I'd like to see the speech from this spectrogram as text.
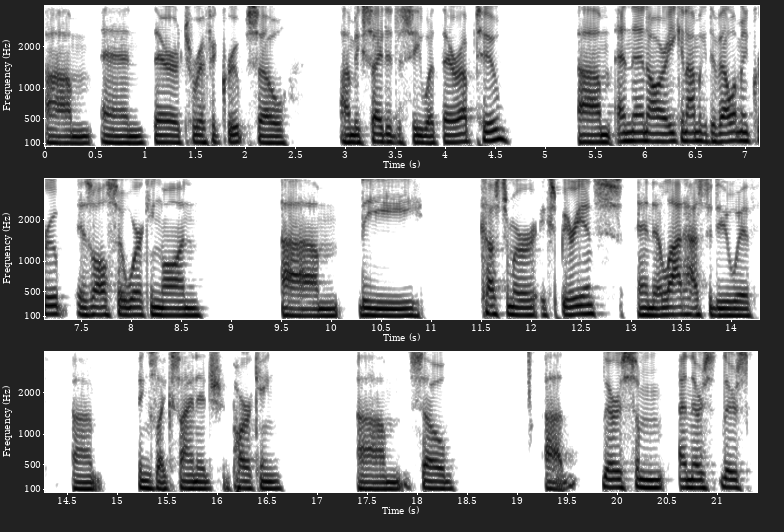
Um, and they're a terrific group, so I'm excited to see what they're up to. Um, and then our economic development group is also working on the customer experience, and a lot has to do with um, things like signage and parking. Um, so uh, there's some, and there's there's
